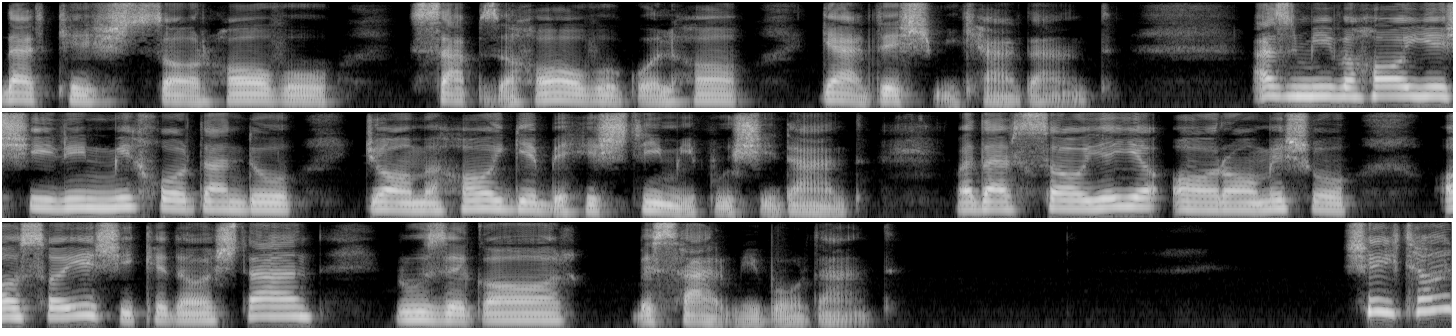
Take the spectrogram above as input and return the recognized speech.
در کشتزارها و سبزه ها و گلها گردش می کردند. از میوه های شیرین می خوردند و جامعه های بهشتی می پوشیدند و در سایه آرامش و آسایشی که داشتند روزگار به سر می بردند. شیطان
